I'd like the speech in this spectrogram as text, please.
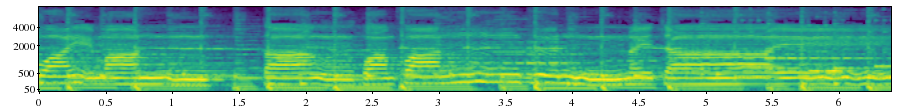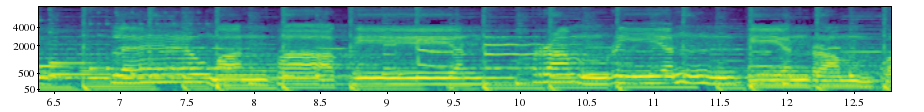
ไว้มันตั้งความฝันขึ้นในใจ แล้วมันภาคเพียนร่ำเรียนเพียนรำไป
